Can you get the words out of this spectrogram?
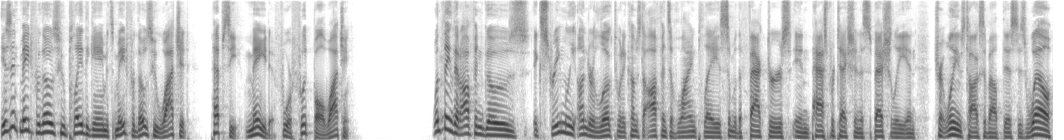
isn't made for those who play the game, it's made for those who watch it. Pepsi, made for football watching. One thing that often goes extremely underlooked when it comes to offensive line play is some of the factors in pass protection, especially. And Trent Williams talks about this as well.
